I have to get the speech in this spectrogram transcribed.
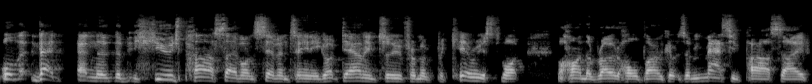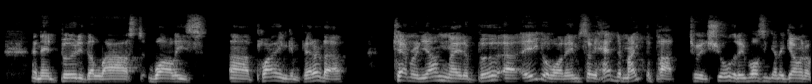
Well, that and the, the huge par save on 17, he got down in two from a precarious spot behind the road hole bunker. It was a massive par save, and then birdie the last while he's uh, playing competitor. Cameron Young made a bir- uh, eagle on him, so he had to make the putt to ensure that he wasn't going to go in a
